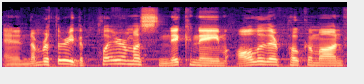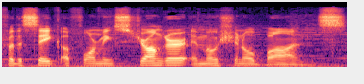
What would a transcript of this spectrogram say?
And number three, the player must nickname all of their Pokemon for the sake of forming stronger emotional bonds.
